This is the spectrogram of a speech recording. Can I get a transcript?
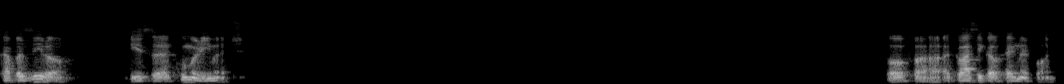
kappa zero is a Kummer image. of uh, a classical Heegner point.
